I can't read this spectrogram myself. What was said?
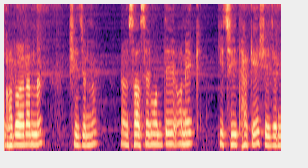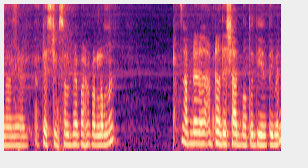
ঘরোয়া রান্না সেই জন্য সসের মধ্যে অনেক কিছুই থাকে সেই জন্য আমি আর টেস্টিং সল্ট ব্যবহার করলাম না। আপনারা, আপনাদের স্বাদ মতো দিয়ে দেবেন।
